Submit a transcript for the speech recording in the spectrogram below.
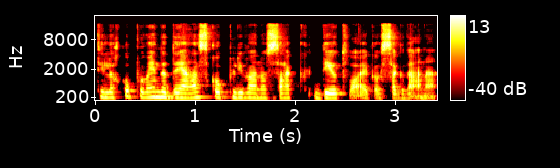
ti lahko povem, da dejansko vpliva na vsak del tvojega vsakdana.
